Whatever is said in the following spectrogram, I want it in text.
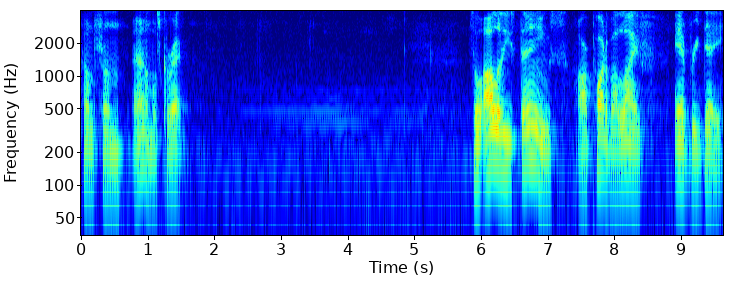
comes from animals, correct? So all of these things are part of our life every day,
